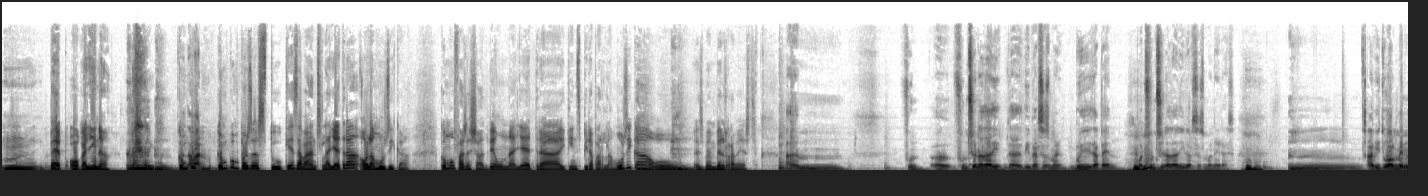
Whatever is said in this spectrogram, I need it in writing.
mm, Pep o gallina, com, Endavant. com composes tu? Què és abans, la lletra o la música? Com ho fas això? Et ve una lletra i t'inspira per la música o és ben bé al revés? Um, fun, uh, funciona de, de diverses maneres, vull dir, depèn, pot funcionar de diverses maneres. Mm, habitualment,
